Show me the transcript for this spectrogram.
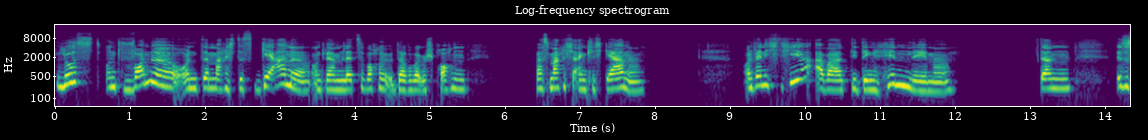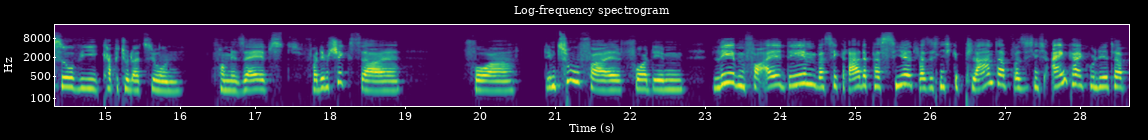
Lust und Wonne und dann mache ich das gerne. Und wir haben letzte Woche darüber gesprochen, was mache ich eigentlich gerne? Und wenn ich hier aber die Dinge hinnehme, dann ist es so wie Kapitulation vor mir selbst, vor dem Schicksal, vor dem Zufall, vor dem Leben, vor all dem, was hier gerade passiert, was ich nicht geplant habe, was ich nicht einkalkuliert habe,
